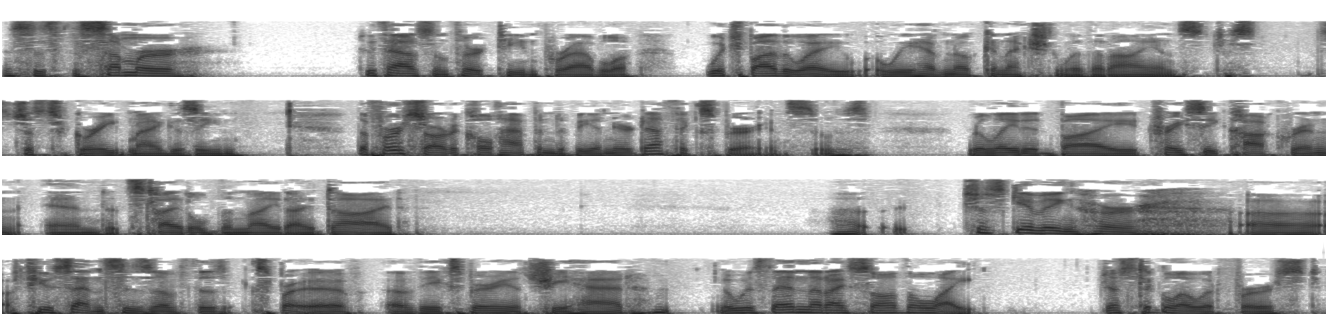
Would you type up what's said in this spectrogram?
This is the summer 2013 Parabola, which by the way, we have no connection with at IANDS. Just, it's just a great magazine. The first article happened to be a near-death experience. It was related by Tracy Cochran, and it's titled "The Night I Died." Uh, just giving her uh, a few sentences of the of the experience she had. It was then that I saw the light, just a glow at first,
